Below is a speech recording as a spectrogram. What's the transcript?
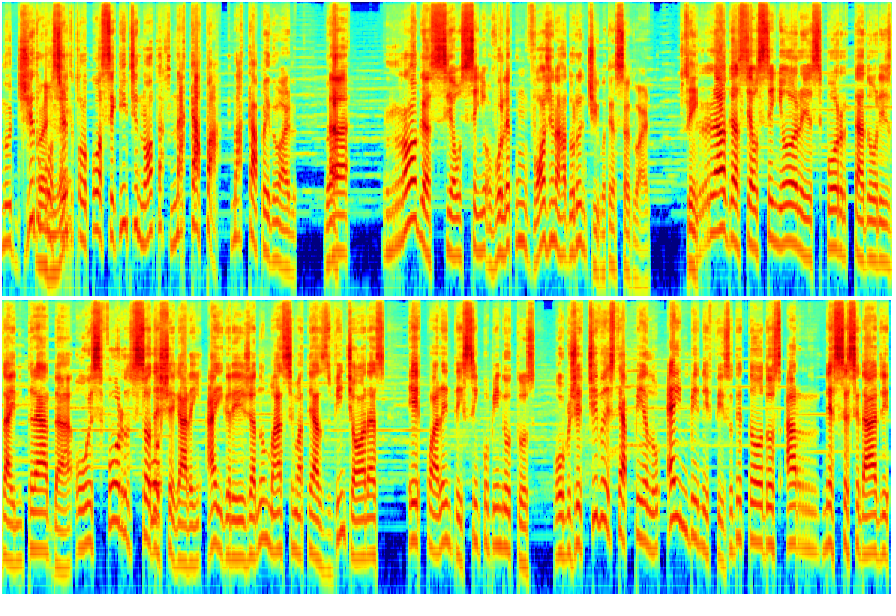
no dia do concerto, colocou a seguinte nota na capa. Na capa, Eduardo. Uh, Roga-se ao Senhor. Vou ler com voz de narrador antigo, atenção, Eduardo. Sim. Roga-se aos senhores portadores da entrada o esforço de chegarem à igreja no máximo até as 20 horas e 45 minutos. O objetivo deste apelo é em benefício de todos a necessidade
